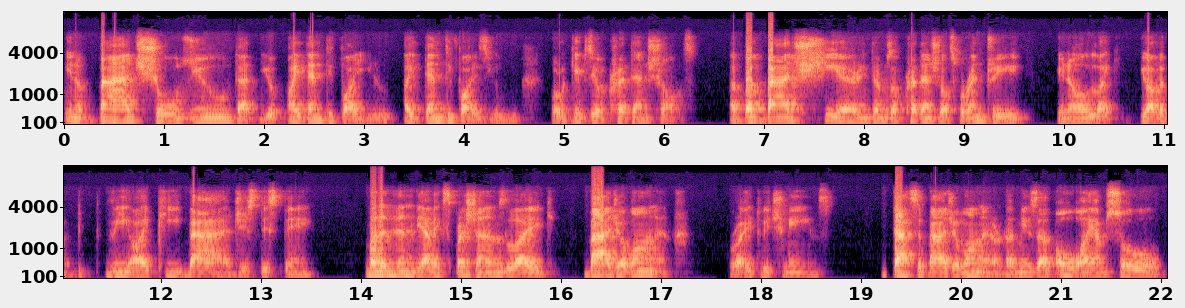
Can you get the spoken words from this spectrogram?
You know, badge shows you that you identify you, identifies you, or gives your credentials. Uh, but badge here, in terms of credentials for entry, you know, like you have a VIP badge is this thing. But then we have expressions like badge of honor, right? Which means that's a badge of honor. That means that, oh, I am so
